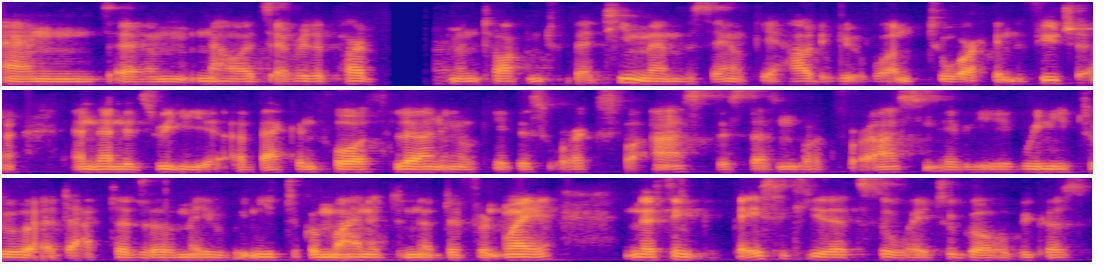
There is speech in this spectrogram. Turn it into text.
And um, now it's every department talking to their team members saying okay how do you want to work in the future? And then it's really a back and forth learning okay this works for us this doesn't work for us. Maybe we need to adapt it or maybe we need to combine it in a different way. And i think basically that's the way to go because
